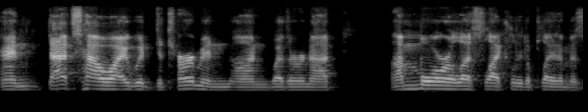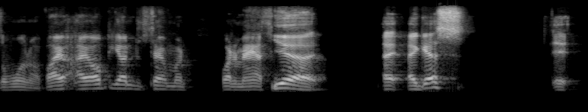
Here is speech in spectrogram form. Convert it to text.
And that's how I would determine on whether or not I'm more or less likely to play them as a one off. I, I, hope you understand what, what I'm asking. Yeah. I, I guess it,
